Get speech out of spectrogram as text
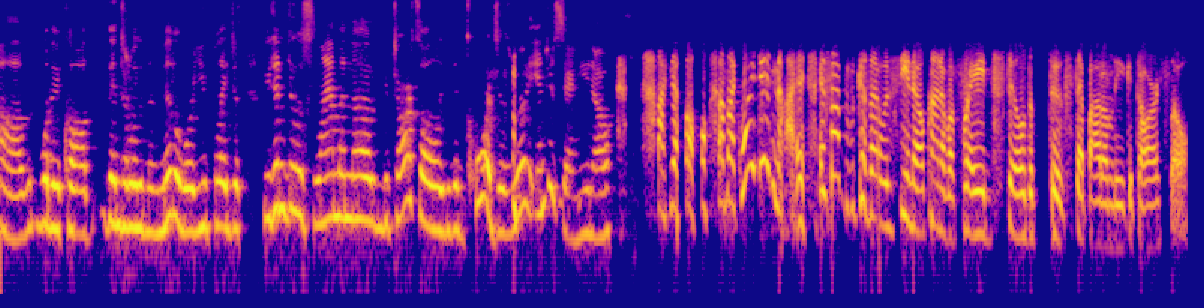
uh, what do you call it, the interlude in the middle where you play just you didn't do a slamming uh, guitar solo, you did chords. It was really interesting, you know. I know. I'm like, why didn't I? It's not because I was, you know, kind of afraid still to to step out on lead guitar. So,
